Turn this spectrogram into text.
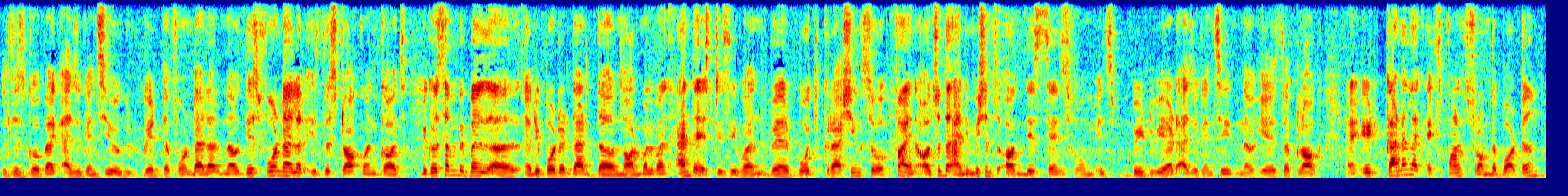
we'll just go back. As you can see you get the phone dialer. Now this phone dialer is the stock one cause because some people uh, reported that the normal one and the HTC one were both crashing. So fine. Also the animations on this sense home is bit weird. As you can see now here's the clock. And it kind of like expands from the bottom.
